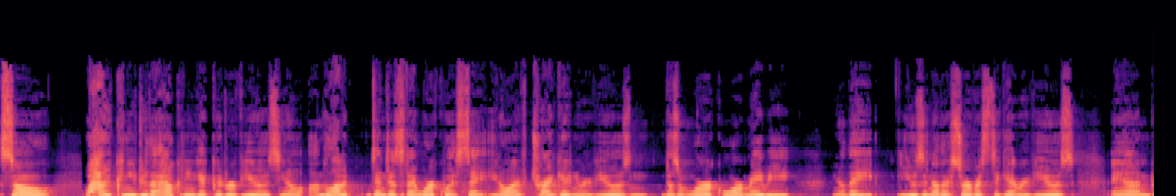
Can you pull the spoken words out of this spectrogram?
So how can you do that? How can you get good reviews? You know, a lot of dentists that I work with say, you know, I've tried getting reviews and it doesn't work, or maybe, you know, they use another service to get reviews And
